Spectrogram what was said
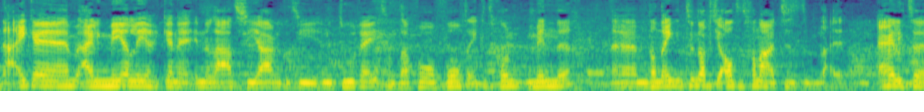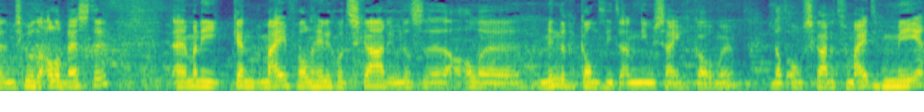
Nou, ik eh, heb eigenlijk meer leren kennen in de laatste jaren dat hij in de Tour reed. Want daarvoor volgde ik het gewoon minder. Ehm, dan denk toen dacht je altijd van, nou, het is eigenlijk de, misschien wel de allerbeste. Eh, maar die kent bij mij vooral een hele grote schaduw. Dat eh, alle mindere kanten die aan het nieuws zijn gekomen. En dat overschaduwt voor mij het meer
